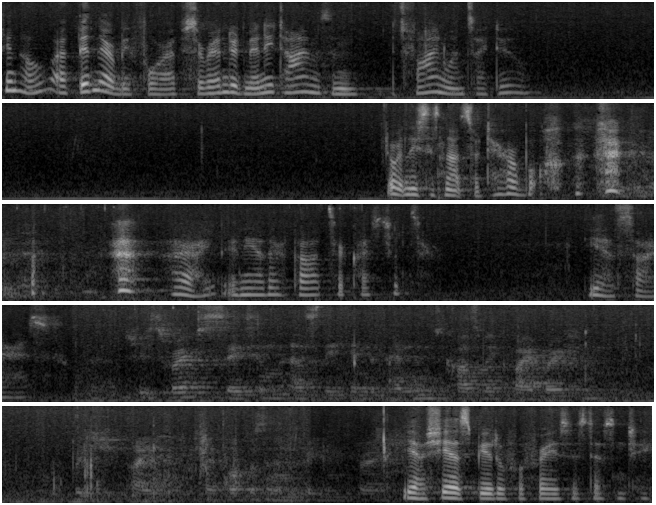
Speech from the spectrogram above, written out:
you know, I've been there before. I've surrendered many times, and it's fine once I do. Or at least it's not so terrible. All right. Any other thoughts or questions? Yes, Cyrus. She describes Satan as the independent cosmic vibration, which I, I thought was an intriguing phrase. Yeah, she has beautiful phrases, doesn't she?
